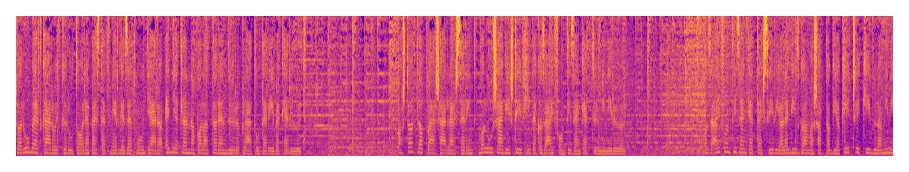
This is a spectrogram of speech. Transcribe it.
a Robert Károly körúton repesztett mérgezett módjára egyetlen nap alatt a rendőrök látóterébe került. A startlap vásárlás szerint valóság és tévhitek az iPhone 12 miniről. Az iPhone 12-es széria legizgalmasabb tagja kétség kívül a mini,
